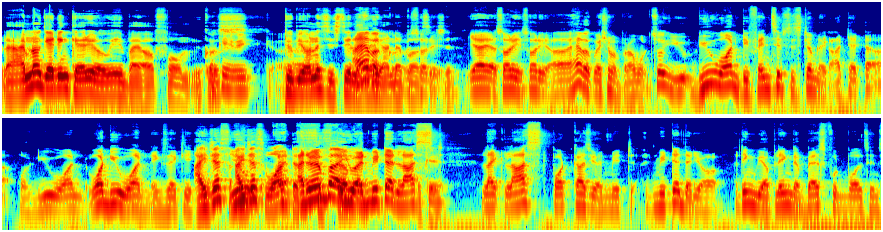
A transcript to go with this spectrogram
Like, I'm not getting carried away by our form because, Okay, wait, to be uh, honest, it's still I a have very a underpowered sorry. season. Yeah, yeah. Sorry, sorry. Uh, I have a question for Pramod. So you do you want defensive system like Arteta, or do you want what do you want exactly? I just- I just want I, the I remember you admitted last, Okay. like last podcast, you admit admitted that you're. I think we are playing the best football since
